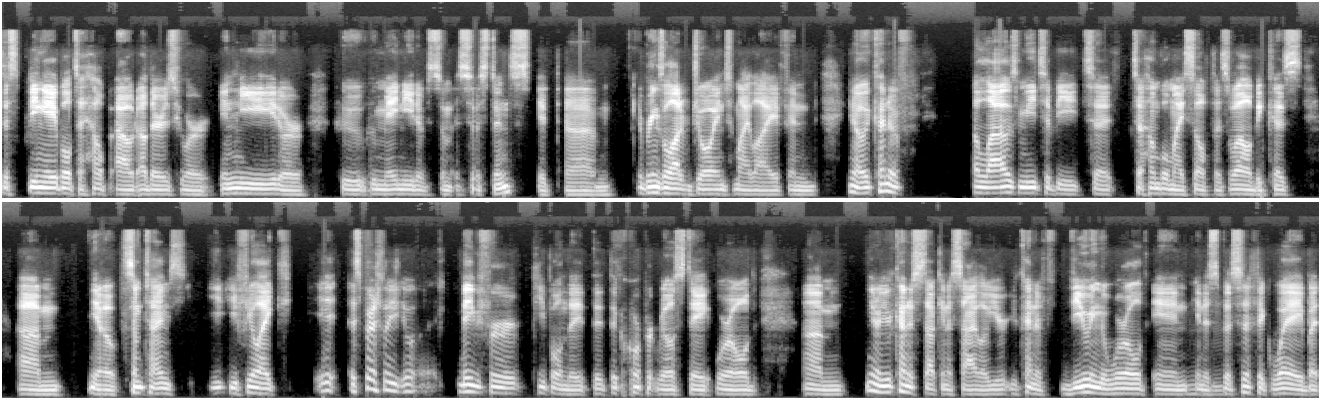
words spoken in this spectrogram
just being able to help out others who are in need or who who may need of some assistance. It um, it brings a lot of joy into my life, and you know, it kind of allows me to be to to humble myself as well because um, you know sometimes you, you feel like it, especially maybe for people in the, the, the corporate real estate world um, you know you're kind of stuck in a silo you're, you're kind of viewing the world in in a mm-hmm. specific way but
